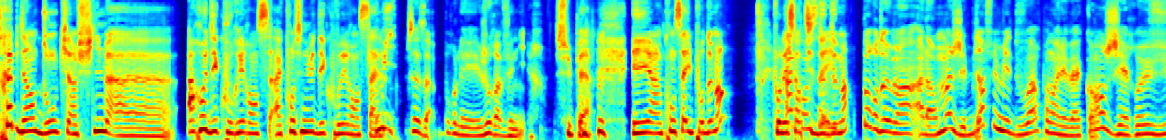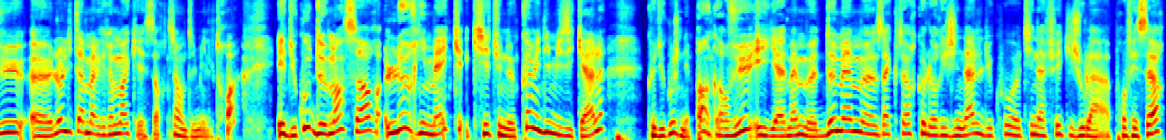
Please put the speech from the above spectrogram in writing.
Très bien, donc un film à, à redécouvrir, en, à continuer de découvrir en salle. Oui, c'est ça, pour les jours à venir. Super. et un conseil pour demain? Pour les sorties de demain Pour demain. Alors moi j'ai bien fait mes devoirs pendant les vacances. J'ai revu euh, Lolita malgré moi qui est sorti en 2003. Et du coup demain sort le remake qui est une comédie musicale que du coup je n'ai pas encore vu. Et il y a même deux mêmes acteurs que l'original. Du coup Tina Fey qui joue la professeure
